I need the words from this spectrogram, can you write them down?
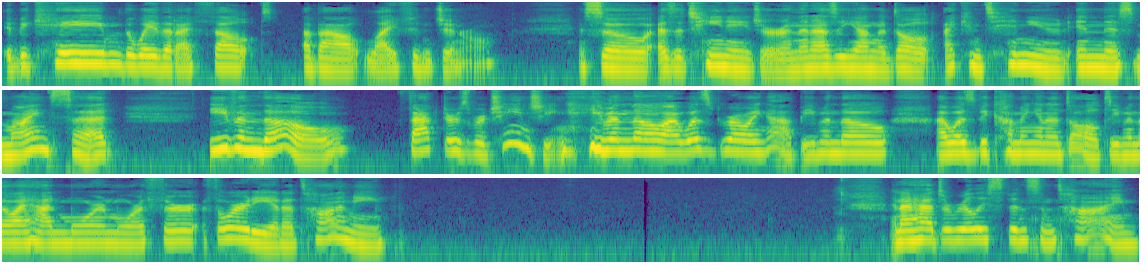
It became the way that I felt about life in general. And so as a teenager and then as a young adult, I continued in this mindset, even though factors were changing, even though I was growing up, even though I was becoming an adult, even though I had more and more thir- authority and autonomy. And I had to really spend some time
